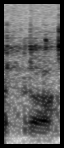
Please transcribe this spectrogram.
tato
